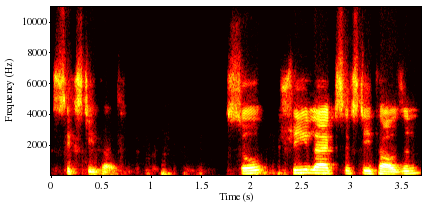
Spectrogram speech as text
60,000 so 3 lakh 60,000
